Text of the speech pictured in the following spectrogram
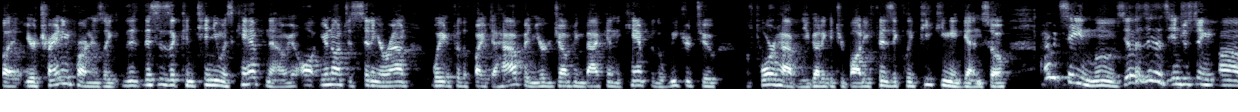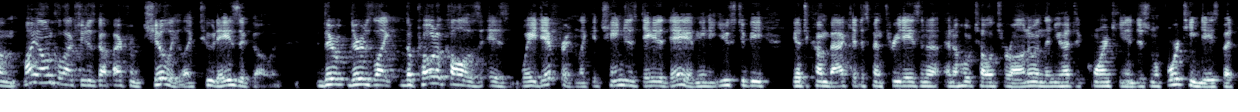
But your training partners, like th- this is a continuous camp now. You're, all, you're not just sitting around waiting for the fight to happen. You're jumping back into camp for the week or two before it happens. You got to get your body physically peaking again. So I would say he moves. The other thing that's interesting, um, my uncle actually just got back from Chile like two days ago. And there, there's like the protocol is, is way different. Like it changes day to day. I mean, it used to be you had to come back, you had to spend three days in a, in a hotel in Toronto, and then you had to quarantine an additional 14 days. But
